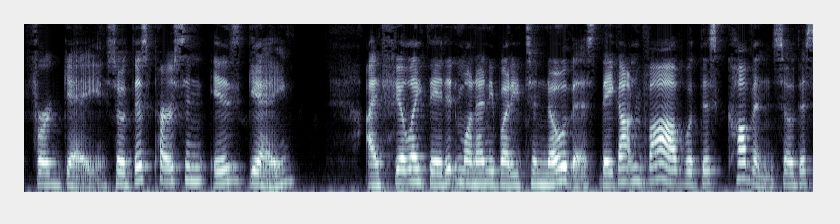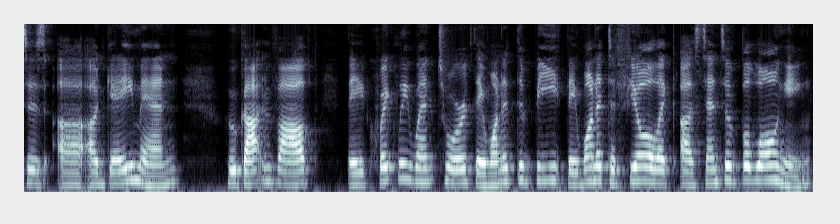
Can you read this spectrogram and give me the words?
for gay. So this person is gay. I feel like they didn't want anybody to know this. They got involved with this coven. So this is a, a gay man who got involved they quickly went towards they wanted to be they wanted to feel like a sense of belonging.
